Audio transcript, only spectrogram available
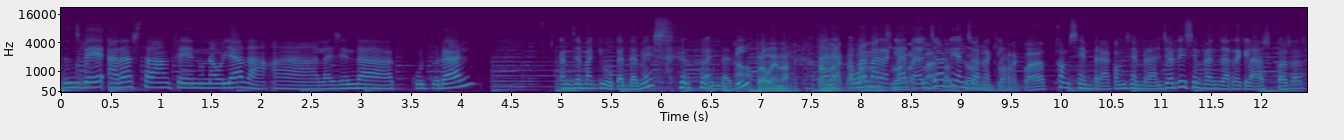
Doncs bé, ara estàvem fent una ullada a l'agenda cultural. Ens hem equivocat de més, ho hem de dir. No, però ho hem arreglat. Ara, ho hem Bueno, arreglat. El Jordi ens ho ha Jordi ens ho ha arreglat. arreglat. Com sempre, com sempre. El Jordi sempre ens arregla les coses.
